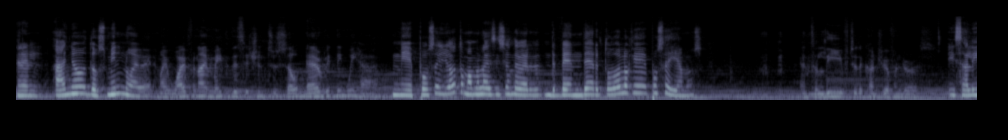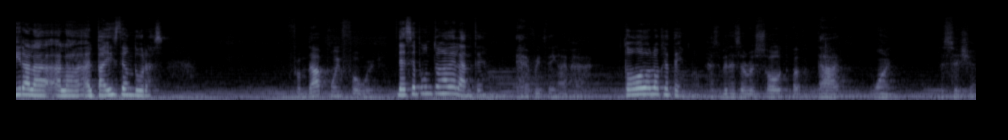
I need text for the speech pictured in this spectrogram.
En el año 2009, my wife and I made the decision to sell everything we had mi esposa y yo tomamos la decisión de, ver- de vender todo lo que poseíamos and to leave to the country of Honduras. y salir a la- a la- al país de Honduras. From that point forward, De ese punto en adelante, everything I've had todo lo que tengo has been as a result of that one decision.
